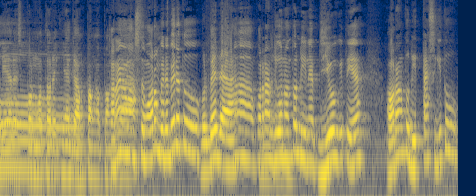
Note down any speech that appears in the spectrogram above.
dia Oh. respon motoriknya gampang apa Karena enggak. memang semua orang beda-beda tuh. Berbeda. Ah, pernah juga nonton di Net Geo gitu ya. Orang tuh dites gitu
